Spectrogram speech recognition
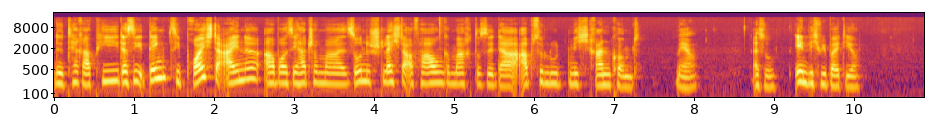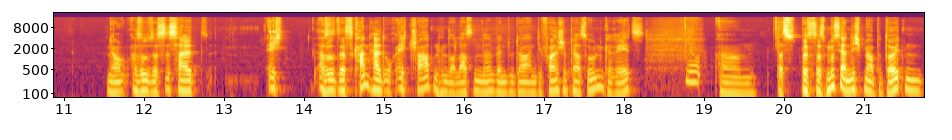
eine Therapie, dass sie denkt, sie bräuchte eine, aber sie hat schon mal so eine schlechte Erfahrung gemacht, dass sie da absolut nicht rankommt mehr. Also ähnlich wie bei dir. Ja, also das ist halt echt, also das kann halt auch echt Schaden hinterlassen, ne, wenn du da an die falsche Person gerätst. Ja. Ähm, das, das, das muss ja nicht mehr bedeuten,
